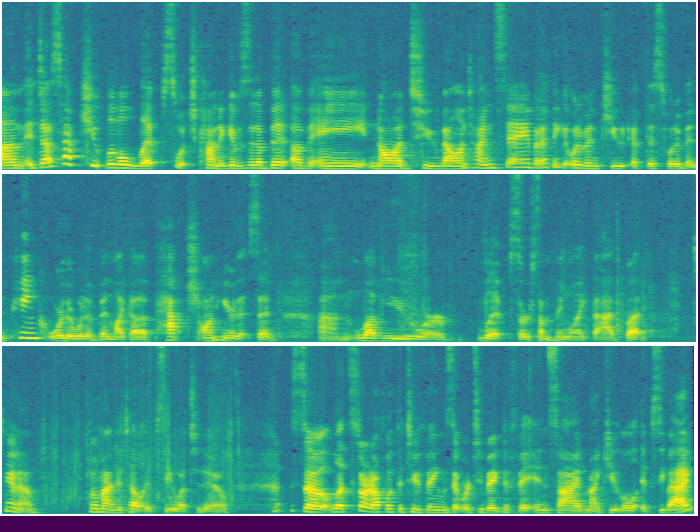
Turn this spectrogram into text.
Um, it does have cute little lips, which kind of gives it a bit of a nod to Valentine's Day, but I think it would have been cute if this would have been pink or there would have been like a patch on here that said um, love you or lips or something like that. But, you know, who am I to tell Ipsy what to do? So let's start off with the two things that were too big to fit inside my cute little Ipsy bag,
